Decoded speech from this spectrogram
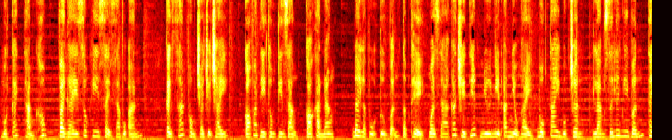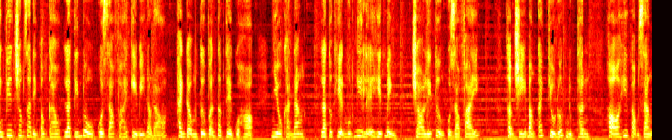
một cách thảm khốc. Vài ngày sau khi xảy ra vụ án, cảnh sát phòng cháy chữa cháy có phát đi thông tin rằng có khả năng đây là vụ tự vẫn tập thể. Ngoài ra, các chi tiết như nhịn ăn nhiều ngày, buộc tay, buộc chân, làm dấy lên nghi vấn thành viên trong gia đình ông Cao là tín đồ của giáo phái kỳ bí nào đó. Hành động tự vẫn tập thể của họ nhiều khả năng là thực hiện một nghi lễ hiến mình cho lý tưởng của giáo phái. Thậm chí bằng cách thiêu đốt nhục thân, họ hy vọng rằng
